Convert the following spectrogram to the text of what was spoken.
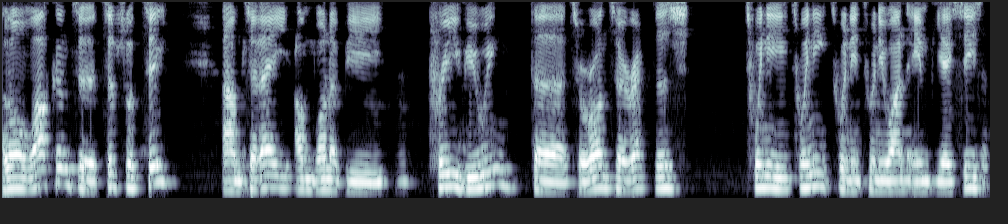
Hello and welcome to Tips with T. Um, today I'm going to be previewing the Toronto Raptors 2020-2021 NBA season.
